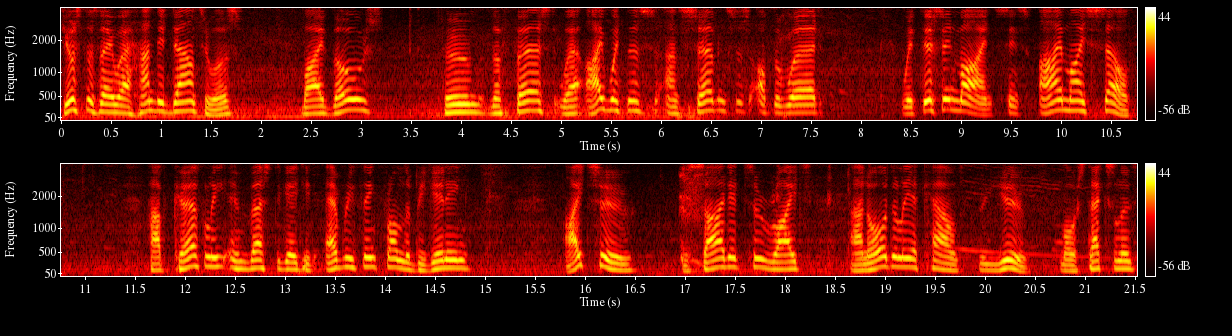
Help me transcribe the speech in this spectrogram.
just as they were handed down to us by those whom the first were eyewitnesses and servants of the word. With this in mind, since I myself have carefully investigated everything from the beginning, I too decided to write an orderly account for you, most excellent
